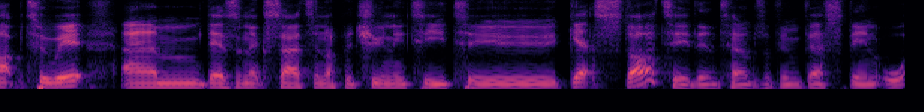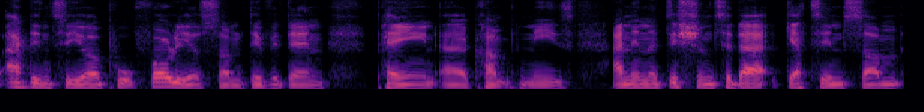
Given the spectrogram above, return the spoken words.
up to it. Um, there's an exciting opportunity to get started in terms of investing or adding to your portfolio some dividend paying uh, companies. And in addition to that, getting some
